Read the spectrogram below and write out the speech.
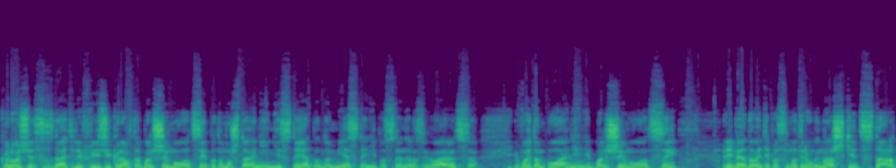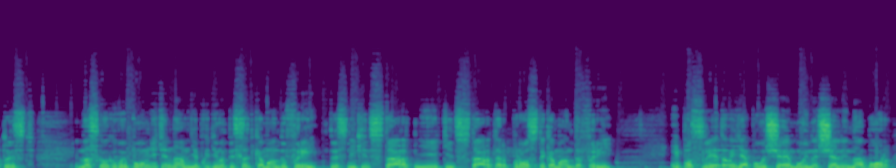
Короче, создатели FreezyCraft большие молодцы, потому что они не стоят на одном месте, они постоянно развиваются. И в этом плане они большие молодцы. Ребят, давайте посмотрю наш KitStart, то есть, насколько вы помните, нам необходимо писать команду free. То есть не KitStart, не KitStarter, просто команда free. И после этого я получаю мой начальный набор.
